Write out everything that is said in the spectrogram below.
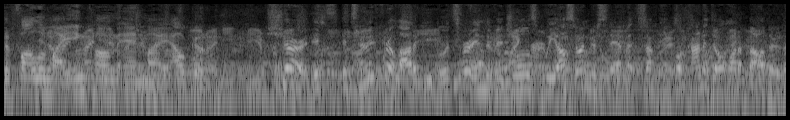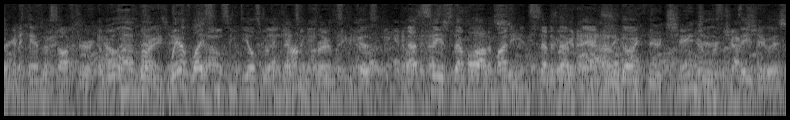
to follow my income and my outgo? Sure, it's it's really for a lot of people. It's for individuals. We also understand that some people kind of don't want to bother. They're going to hand this off to their accountant. Right. We have licensing deals with accounting firms because that saves them a lot of money. Instead of them manually going through exchanges, they do it.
